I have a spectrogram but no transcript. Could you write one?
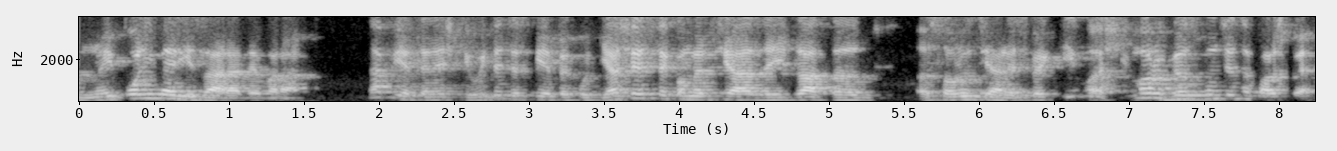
nu e polimerizare adevărată. Da, prietene, știi, uite ce scrie pe cutie. Așa este comercializată uh, soluția respectivă și, mă rog, eu spun ce să faci cu ea.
